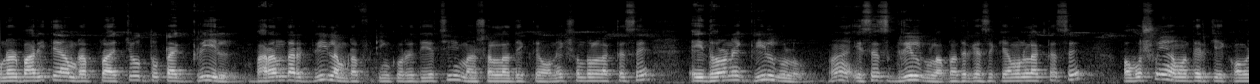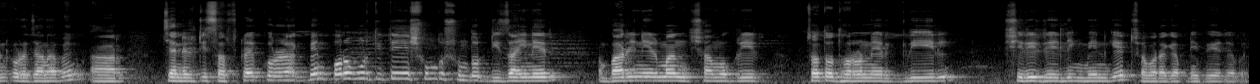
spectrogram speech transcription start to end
ওনার বাড়িতে আমরা প্রায় চোদ্দোটা গ্রিল, বারান্দার গ্রিল আমরা ফিটিং করে দিয়েছি। মার্শাল্লাহ দেখতে অনেক সুন্দর লাগতেছে। এই ধরনের গ্রিলগুলো হ্যাঁ এস এস গ্রিলগুলো আপনাদের কাছে কেমন লাগতেছে? অবশ্যই আমাদেরকে কমেন্ট করে জানাবেন। আর চ্যানেলটি সাবস্ক্রাইব করে রাখবেন। পরবর্তীতে সুন্দর সুন্দর ডিজাইনের বাড়ি নির্মাণ সামগ্রীর যত ধরনের গ্রিল, সিঁড়ির রেলিং মেন গেট সবার আগে আপনি পেয়ে যাবেন।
